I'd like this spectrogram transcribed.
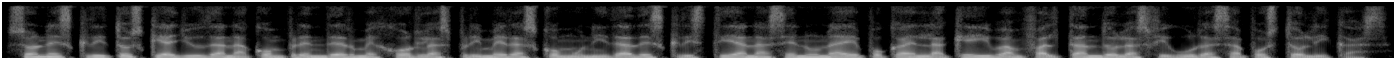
Son escritos que ayudan a comprender mejor las primeras comunidades cristianas en una época en la que iban faltando las figuras apostólicas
